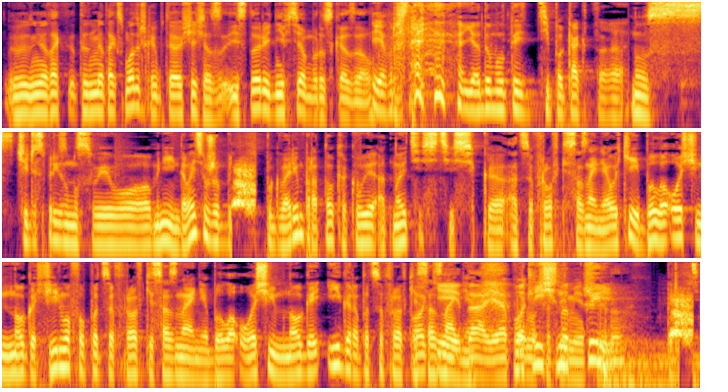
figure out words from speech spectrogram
Ты на меня так, ты на меня так смотришь, как будто я вообще сейчас историю не в тему рассказал. Я просто... я думал, ты типа как-то, ну, с- через призму своего мнения. Давайте уже, блядь, поговорим про то, как вы относитесь к оцифровке сознания. Окей, было очень много фильмов о поцифровке сознания, было очень много игр о поцифровке Окей, сознания. да, я понял, вот лично что ты имеешь в виду. блядь,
